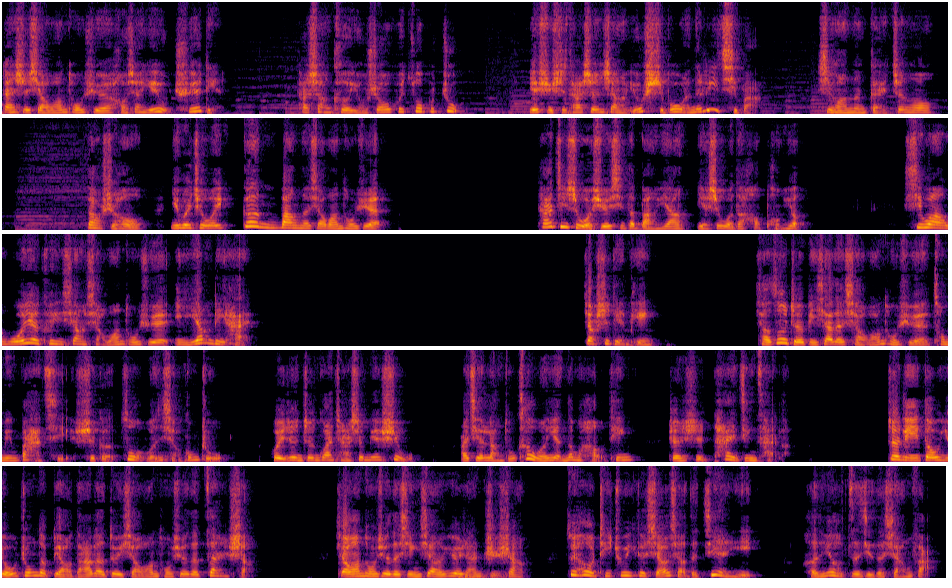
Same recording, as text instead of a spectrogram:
但是小王同学好像也有缺点，他上课有时候会坐不住，也许是他身上有使不完的力气吧，希望能改正哦。到时候你会成为更棒的小王同学。他既是我学习的榜样，也是我的好朋友，希望我也可以像小王同学一样厉害。教师点评。小作者笔下的小王同学聪明霸气，是个作文小公主，会认真观察身边事物，而且朗读课文也那么好听，真是太精彩了。这里都由衷地表达了对小王同学的赞赏。小王同学的形象跃然纸上，最后提出一个小小的建议，很有自己的想法。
